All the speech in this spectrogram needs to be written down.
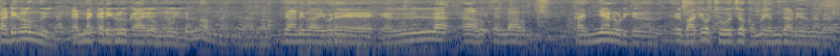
കടികളൊന്നുമില്ല. എണ്ണക്കടികളോ കാര്യമൊന്നുമില്ല ഇതാണ് ഇതാ ഇവിടെ എല്ലാ ആളും എല്ലാവരും കഞ്ഞിയാണ് കുടിക്കുന്നത്. ബാക്കി അവിടെ ചോദിച്ചു നോക്കും എന്താണ് ഇത് എന്നുള്ളത്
